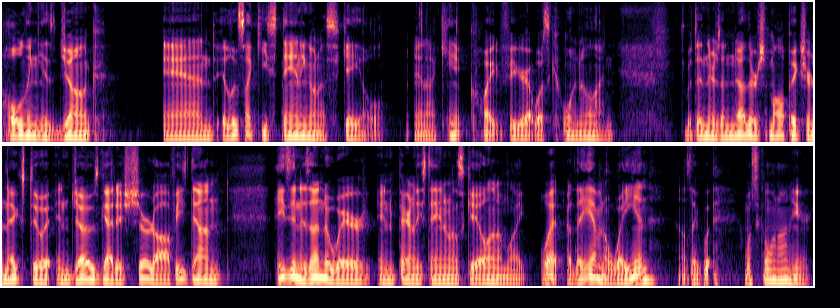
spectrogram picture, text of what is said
holding his junk, and it looks like he's standing on a scale, and I can't quite figure out what's going on. But then there's another small picture next to it, and Joe's got his shirt off. He's down, he's in his underwear, and apparently standing on a scale. And I'm like, "What? Are they having a weigh-in?" I was like, "What? What's going on here?"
